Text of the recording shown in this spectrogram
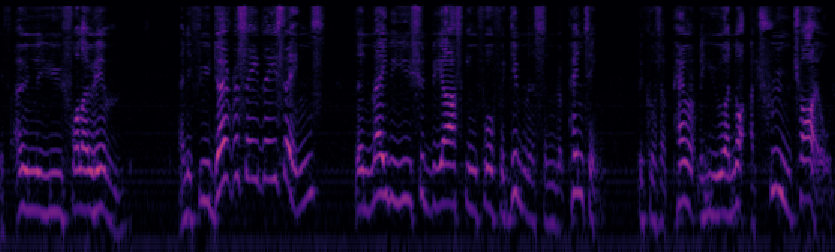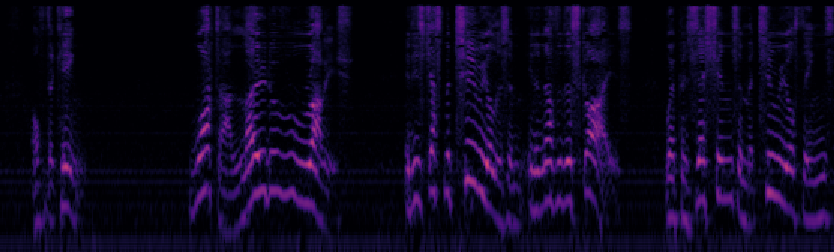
if only you follow him. And if you don't receive these things, then maybe you should be asking for forgiveness and repenting, because apparently you are not a true child of the King. What a load of rubbish! It is just materialism in another disguise, where possessions and material things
